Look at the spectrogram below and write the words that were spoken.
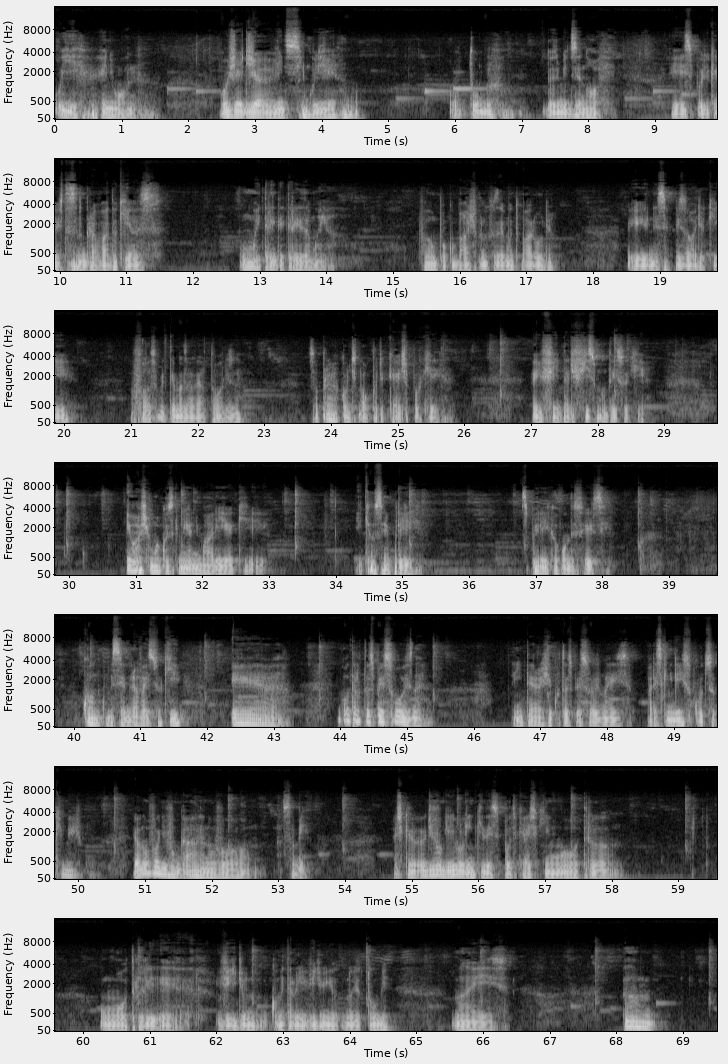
Oi, anyone. Hoje é dia 25 de outubro de 2019 e esse podcast está sendo gravado aqui às 1h33 da manhã. Vou falar um pouco baixo para não fazer muito barulho. E nesse episódio aqui eu vou falar sobre temas aleatórios, né? Só para continuar o podcast, porque enfim, tá difícil manter isso aqui. Eu acho que uma coisa que me animaria que e que eu sempre esperei que acontecesse quando comecei a gravar isso aqui é encontrar outras pessoas, né? Interagir com outras pessoas, mas parece que ninguém escuta isso aqui mesmo. Eu não vou divulgar, eu não vou saber. Acho que eu divulguei o link desse podcast aqui em um outro. Um outro vídeo, comentário de vídeo no YouTube. Mas.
